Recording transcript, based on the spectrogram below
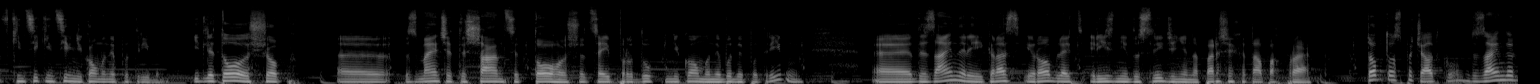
в кінці кінців нікому не потрібен. І для того, щоб е, зменшити шанси того, що цей продукт нікому не буде потрібен, е, дизайнери якраз і роблять різні дослідження на перших етапах проекту. Тобто спочатку дизайнер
